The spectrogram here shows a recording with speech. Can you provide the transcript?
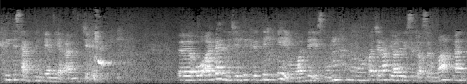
kritisk tenkning er mer enn kildekritikk. Uh, og arbeidet med kildekritikk er jo vanlig i skolen. Nå har ikke vært i alle disse klasserommene, men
